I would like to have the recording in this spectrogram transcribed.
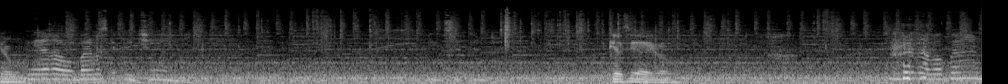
क्या हुआ? मेरा रबर बैंड उसके पीछे है। कैसे आएगा वो? रबर बैंड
